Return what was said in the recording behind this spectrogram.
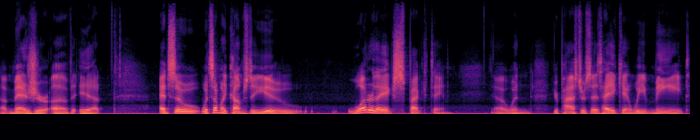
uh, measure of it. And so when someone comes to you, what are they expecting? Uh, when your pastor says, Hey, can we meet?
